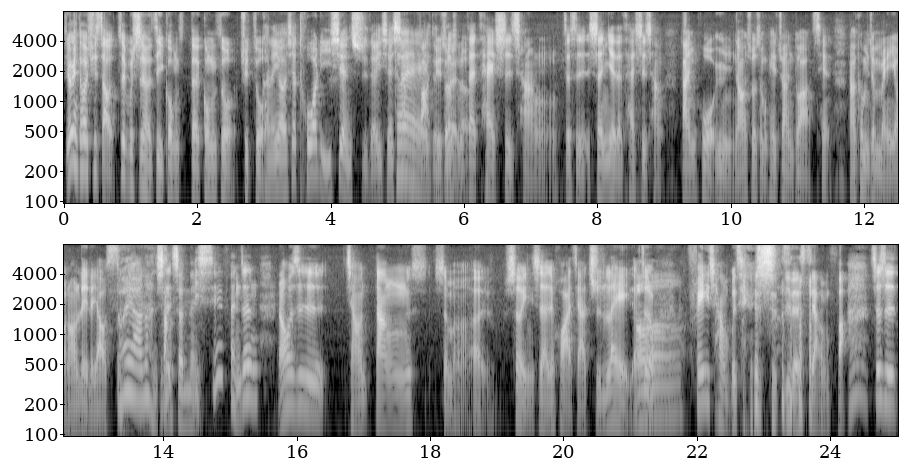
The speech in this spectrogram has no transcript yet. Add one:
永远都会去找最不适合自己工的工作去做。可能有一些脱离现实的一些想法，比如说什么。在菜市场，就是深夜的菜市场搬货运，然后说什么可以赚多少钱，然后根本就没有，然后累的要死。对啊，那很伤身呢一。些反正，然后是想要当什么呃摄影师还是画家之类的、这种种，非常不切实际的想法，就是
